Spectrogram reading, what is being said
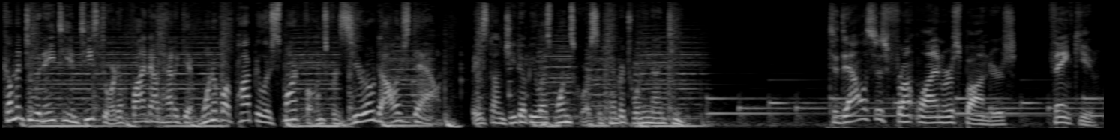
Come into an AT&T store to find out how to get one of our popular smartphones for $0 down, based on GWS One score September 2019. To Dallas's frontline responders, thank you.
